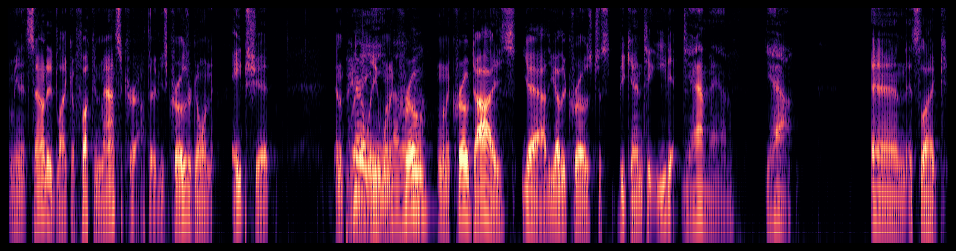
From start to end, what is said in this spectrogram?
I mean, it sounded like a fucking massacre out there. These crows are going ape shit. And apparently, when a crow, crow? when a crow dies, yeah, the other crows just begin to eat it, yeah, man. Yeah. and it's like,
